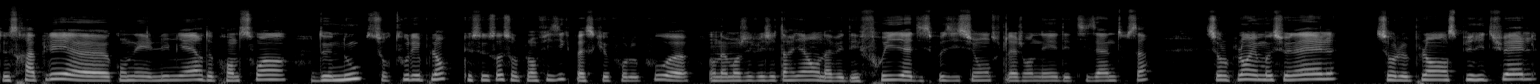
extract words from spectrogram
de se rappeler euh, qu'on est lumière, de prendre soin de nous sur tous les plans, que ce soit sur le plan physique, parce que pour le coup, euh, on a mangé végétarien, on avait des fruits à disposition toute la journée, des tisanes, tout ça. sur le plan émotionnel, sur le plan spirituel.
